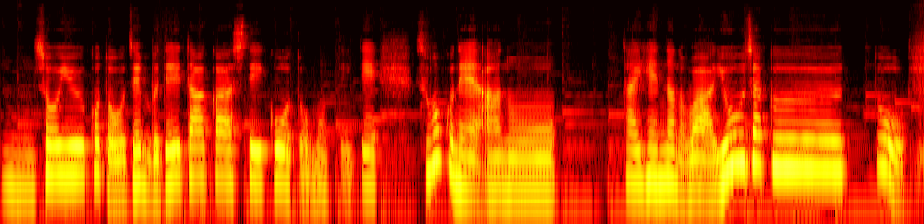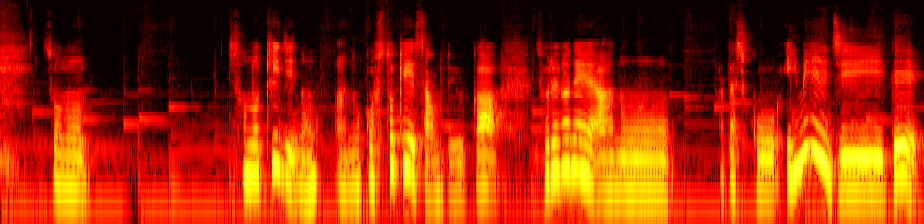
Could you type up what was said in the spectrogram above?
うん、そういうことを全部データ化していこうと思っていて、すごくね、あの、大変なのは、養弱と、その、その記事のあのコスト計算というかそれがねあの私こうイメージで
